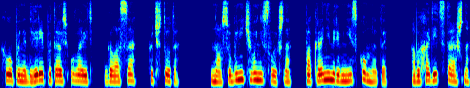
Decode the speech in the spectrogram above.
Хлопанье дверей пытаюсь уловить, голоса, хоть что-то. Но особо ничего не слышно, по крайней мере мне из комнаты. А выходить страшно.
